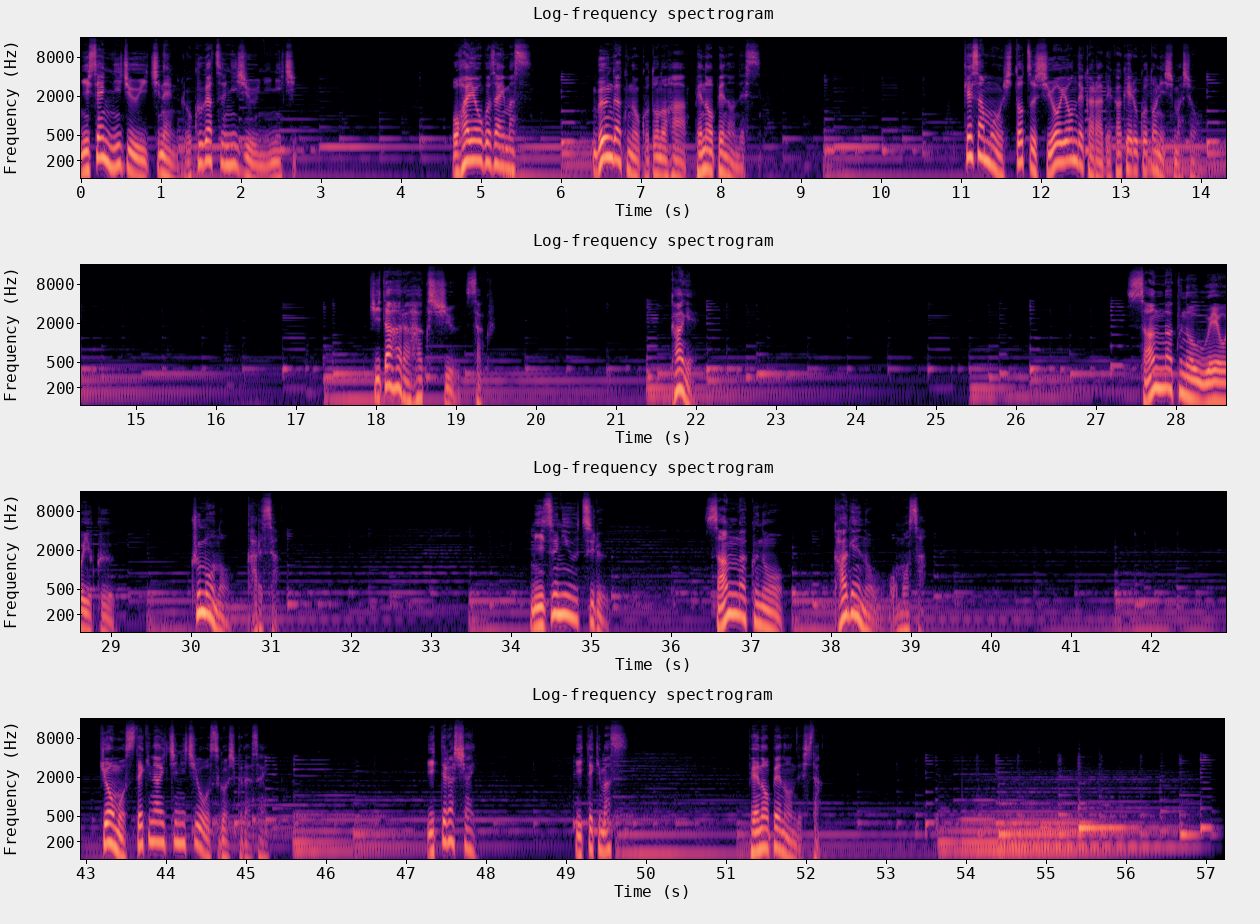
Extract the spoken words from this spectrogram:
2021年6月22日。おはようございます。文学のことの葉ペノペノです。今朝も一つ詩を読んでから出かけることにしましょう。北原白秋作。影。山岳の上を行く雲の軽さ。水に映る山岳の影の重さ。今日も素敵な一日をお過ごしください。いってらっしゃい。行ってきます。ペノペノンでした。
